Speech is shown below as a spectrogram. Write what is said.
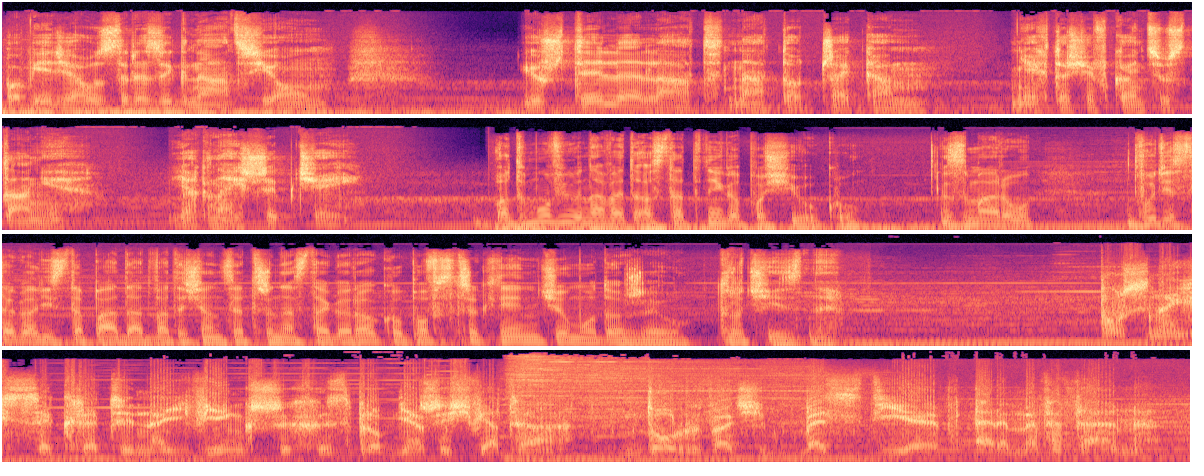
Powiedział z rezygnacją. Już tyle lat na to czekam. Niech to się w końcu stanie. Jak najszybciej. Odmówił nawet ostatniego posiłku. Zmarł 20 listopada 2013 roku po wstrzyknięciu mu do żył trucizny. Poznaj sekrety największych zbrodniarzy świata. Dorwać bestie w RMFFM.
